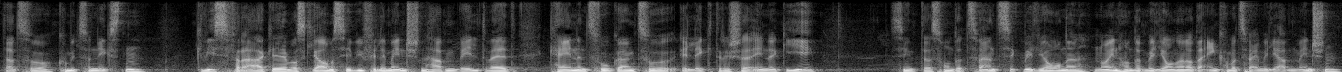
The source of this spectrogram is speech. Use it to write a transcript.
dazu komme ich zur nächsten Quizfrage. Was glauben Sie, wie viele Menschen haben weltweit keinen Zugang zu elektrischer Energie? Sind das 120 Millionen, 900 Millionen oder 1,2 Milliarden Menschen?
